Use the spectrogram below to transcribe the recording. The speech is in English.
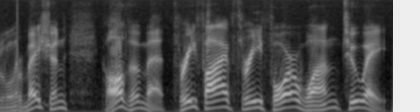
information, call them at 353 4128.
